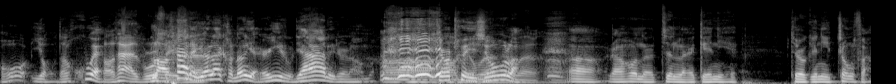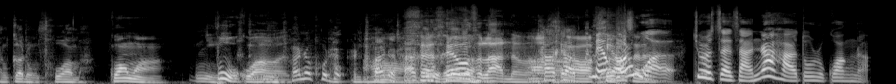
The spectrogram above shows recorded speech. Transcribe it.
哦，有的会。老太太不是老太太原来可能也是艺术家，你知道吗？啊 就是退休了啊，然后呢，进来给你，就是给你正反各种搓嘛。光吗？你不光啊你穿着裤衩，你穿着他给还你的那 health 个，land 吗？他他没有，黑色的可是我就是在咱这儿还都是光着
